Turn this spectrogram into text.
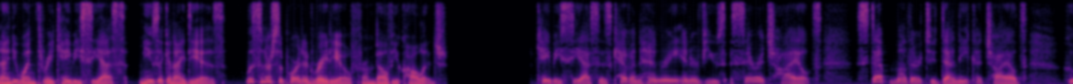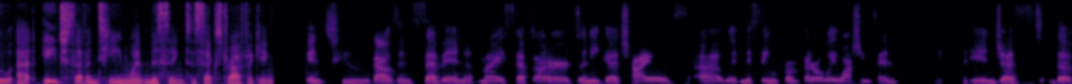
91.3 KBCS, Music and Ideas, listener supported radio from Bellevue College. KBCS's Kevin Henry interviews Sarah Childs, stepmother to Danica Childs, who at age 17 went missing to sex trafficking. In 2007, my stepdaughter, Danica Childs, uh, went missing from Federal Way, Washington. In just the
